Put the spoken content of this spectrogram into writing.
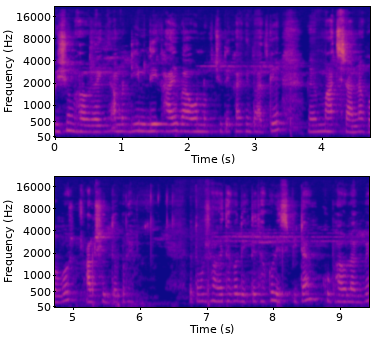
ভীষণ ভালো লাগে। আমরা ডিম দিয়ে খাই বা অন্য কিছু দিয়ে খাই, কিন্তু আজকে মাছ রান্না করব আলু সিদ্ধ করে। তো তোমার সঙ্গে থাকো, দেখতে থাকো রেসিপিটা খুব ভালো লাগবে।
